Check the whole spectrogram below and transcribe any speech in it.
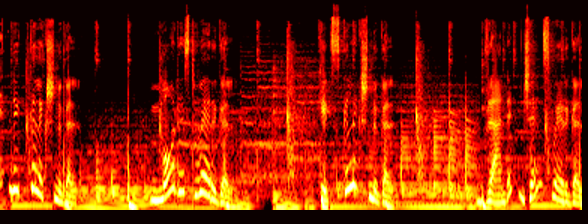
എത്നിക് കളക്ഷനുകൾ മോഡസ്റ്റ് വെയറുകൾ കിഡ്സ് കളക്ഷനുകൾ ബ്രാൻഡഡ് ജെൻസ് വെയറുകൾ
